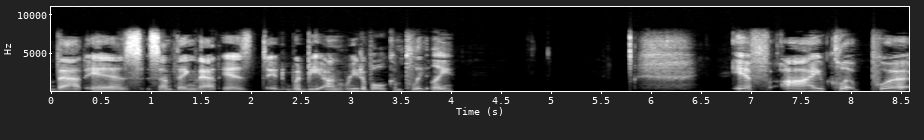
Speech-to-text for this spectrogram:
that is something that is it would be unreadable completely. If i click put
